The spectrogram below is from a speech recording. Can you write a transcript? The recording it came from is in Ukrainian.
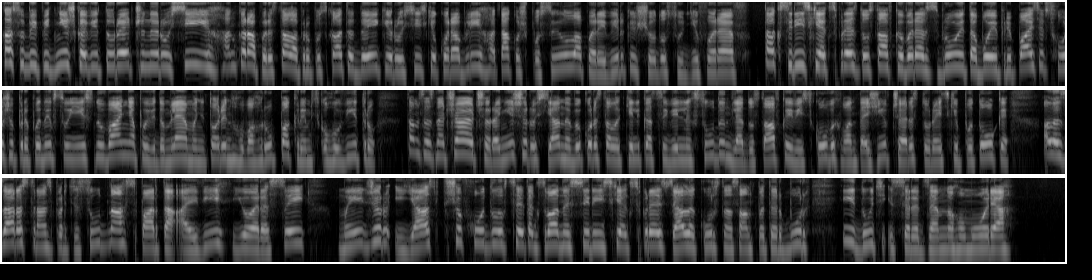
Така собі підніжка від Туреччини Росії. Анкара перестала пропускати деякі російські кораблі, а також посилила перевірки щодо суддів РФ. Так, сирійський експрес доставки в РФ зброї та боєприпасів, схоже, припинив своє існування. Повідомляє моніторингова група Кримського вітру. Там зазначають, що раніше росіяни використали кілька цивільних суден для доставки військових вантажів через турецькі потоки. Але зараз в транспорті судна Спарта Айві, URSA, Мейджор і Ясп, що входили в цей так званий сирійський експрес, взяли курс на Санкт-Петербург і йдуть із Середземного моря.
